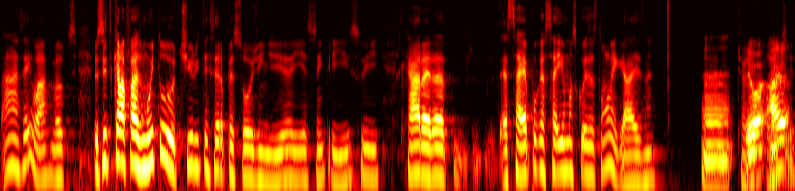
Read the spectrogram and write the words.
ah, sei lá. Eu, eu sinto que ela faz muito tiro em terceira pessoa hoje em dia, e é sempre isso, e, cara, era, essa época saíam umas coisas tão legais, né? É, eu, Flight a, é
